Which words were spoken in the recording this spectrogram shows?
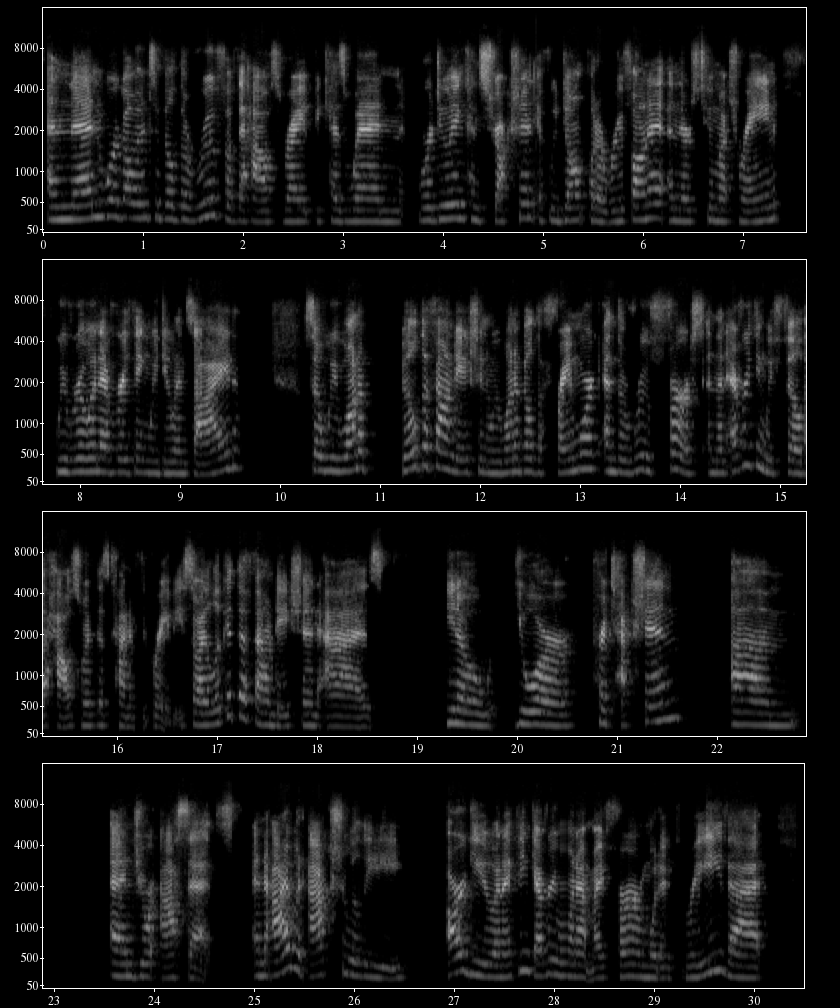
And then we're going to build the roof of the house, right? Because when we're doing construction, if we don't put a roof on it and there's too much rain, we ruin everything we do inside. So we want to build the foundation, we want to build the framework and the roof first, and then everything we fill the house with is kind of the gravy. So I look at the foundation as, you know, your protection um, and your assets. And I would actually argue, and I think everyone at my firm would agree, that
